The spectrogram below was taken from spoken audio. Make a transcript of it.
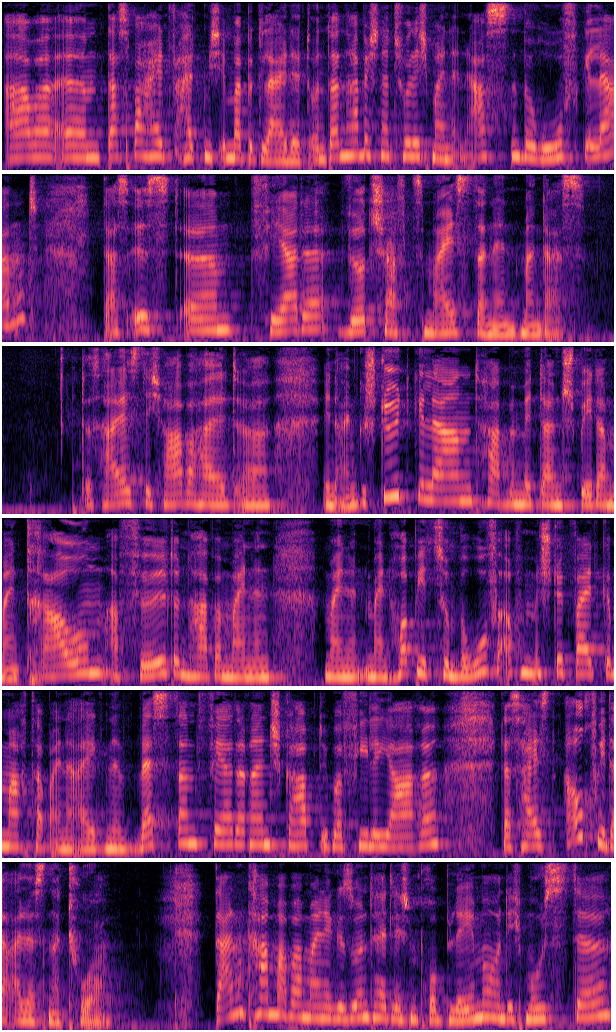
Aber ähm, das war halt, halt mich immer begleitet. Und dann habe ich natürlich meinen ersten Beruf gelernt. Das ist ähm, Pferdewirtschaftsmeister nennt man das. Das heißt, ich habe halt äh, in einem Gestüt gelernt, habe mir dann später meinen Traum erfüllt und habe meinen, meinen, mein Hobby zum Beruf auch ein Stück weit gemacht, habe eine eigene Western-Pferderanch gehabt über viele Jahre. Das heißt auch wieder alles Natur. Dann kamen aber meine gesundheitlichen Probleme und ich musste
